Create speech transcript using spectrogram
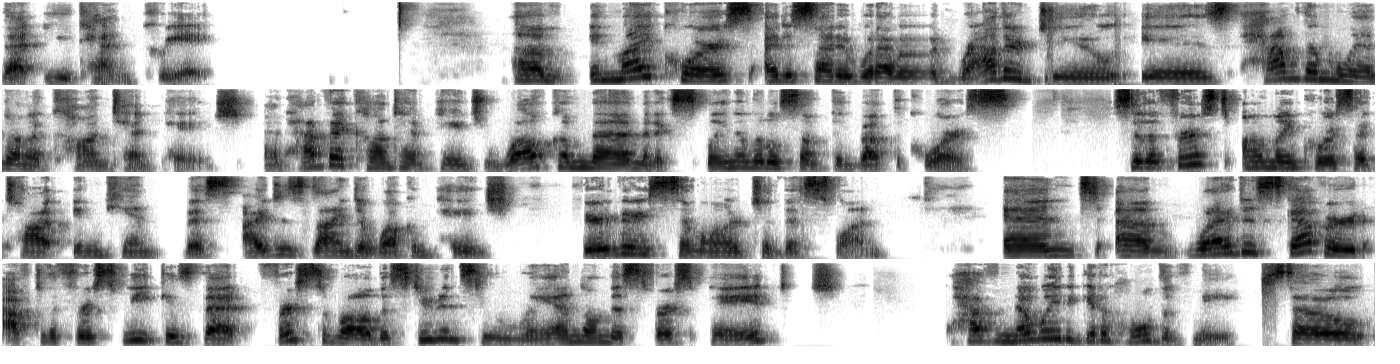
that you can create. Um, in my course, I decided what I would rather do is have them land on a content page and have that content page welcome them and explain a little something about the course. So the first online course I taught in Canvas, I designed a welcome page very, very similar to this one. And um, what I discovered after the first week is that, first of all, the students who land on this first page have no way to get a hold of me. So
